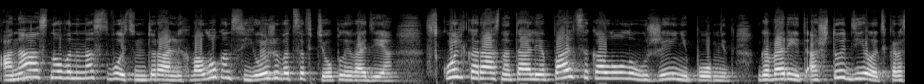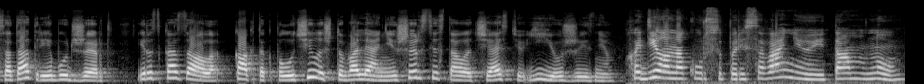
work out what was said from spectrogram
Она основана на свойстве натуральных волокон съеживаться в теплой воде. Сколько раз Наталья пальцы колола, уже и не помнит. Говорит, а что делать, красота требует жертв. И рассказала, как так получилось, что валяние шерсти стало частью ее жизни. Ходила на курсы по рисованию, и там, ну,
